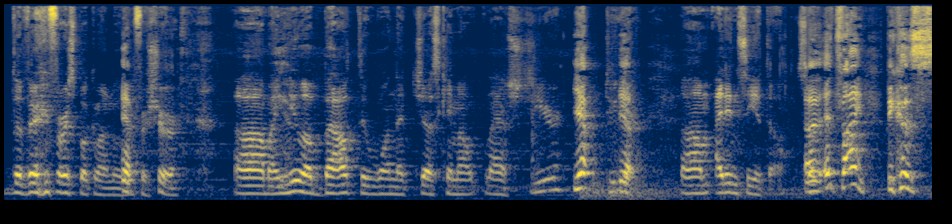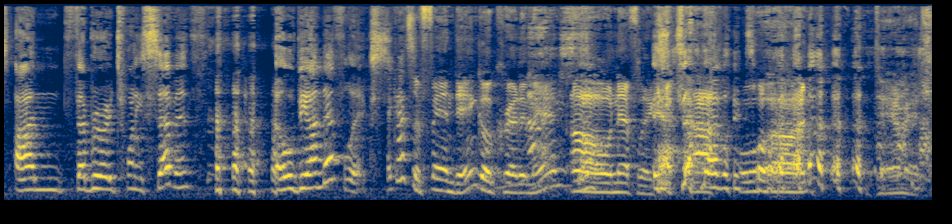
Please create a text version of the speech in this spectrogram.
the very first Pokemon movie Yep. for sure. Um, I knew about the one that just came out last year. Yep, Two- yep. Um, I didn't see it though. So Uh, it's fine because on February 27th, it'll be on Netflix. I got some Fandango credit, man. Oh, Netflix. Yeah, Ah, Netflix. What? Damn it.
